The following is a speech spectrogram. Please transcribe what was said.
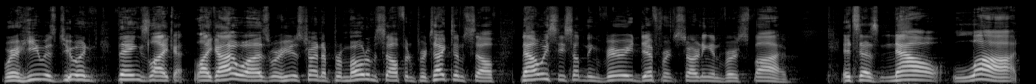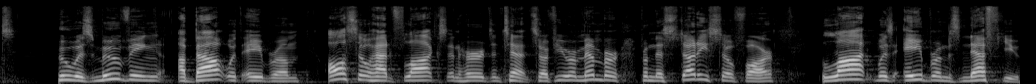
where he was doing things like, like I was, where he was trying to promote himself and protect himself. Now we see something very different starting in verse 5. It says, Now Lot, who was moving about with Abram, also had flocks and herds and tents. So if you remember from this study so far, Lot was Abram's nephew,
